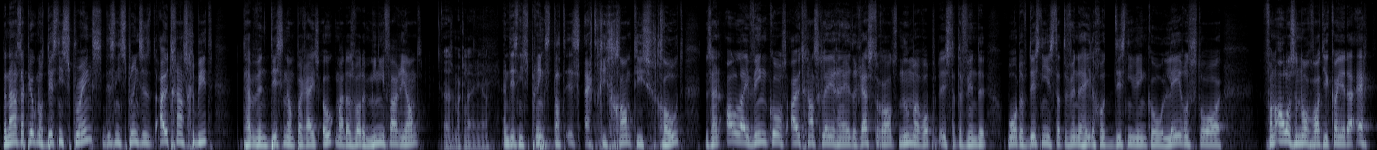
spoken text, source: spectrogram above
Daarnaast heb je ook nog Disney Springs. Disney Springs is het uitgaansgebied. Dat hebben we in Disneyland Parijs ook, maar dat is wel de mini variant. Dat is maar klein, ja. En Disney Springs, dat is echt gigantisch groot. Er zijn allerlei winkels, uitgaansgelegenheden, restaurants, noem maar op, is dat te vinden. World of Disney is dat te vinden, hele grote Disney winkel, Lego Store. Van alles en nog wat. Je kan je daar echt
